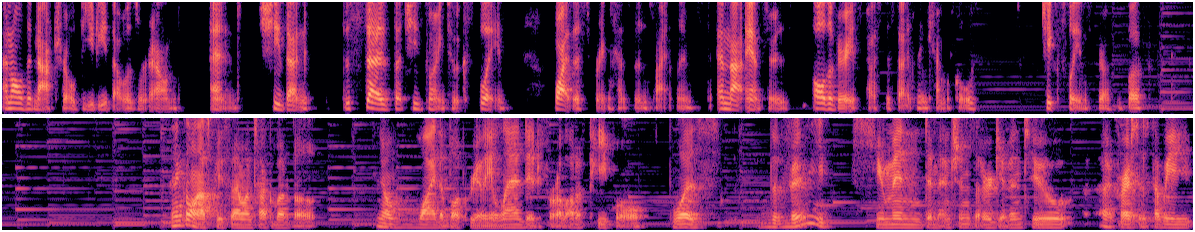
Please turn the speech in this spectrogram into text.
and all the natural beauty that was around. And she then just says that she's going to explain why the spring has been silenced. And that answers all the various pesticides and chemicals she explains throughout the book. I think the last piece that I want to talk about about you know why the book really landed for a lot of people was the very human dimensions that are given to a crisis that we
